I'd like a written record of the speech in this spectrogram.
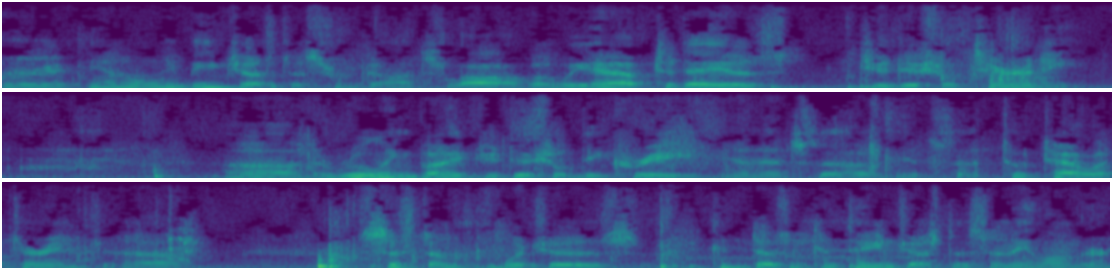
There can only be justice from God's law. What we have today is judicial tyranny, uh, ruling by judicial decree, and it's a, it's a totalitarian uh, system which is doesn't contain justice any longer.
